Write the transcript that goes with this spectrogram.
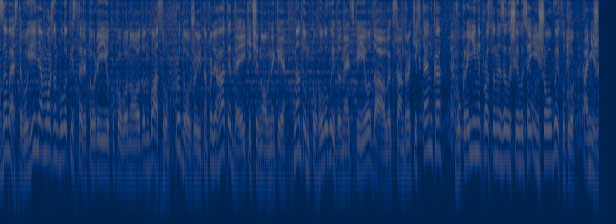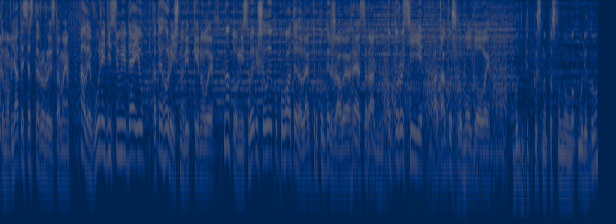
Завести вугілля можна було під територією окупованого Донбасу. Продовжують наполягати деякі чиновники. На думку голови Донецької ОДА Олександра Кіхтенка, в Україні просто не залишилося іншого виходу, аніж домовлятися з терористами. Але в уряді цю ідею категорично відкинули. Натомість вирішили купувати електрику держави-агресора, тобто Росії, а також у Молдови. буде підписана постанова уряду,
